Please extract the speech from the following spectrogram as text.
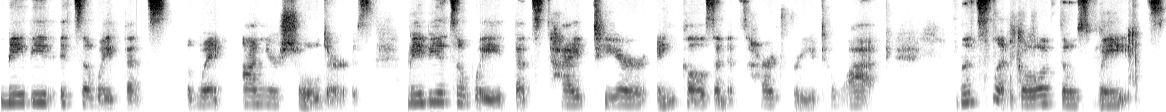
Maybe it's a weight that's weight on your shoulders. Maybe it's a weight that's tied to your ankles and it's hard for you to walk. Let's let go of those weights,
